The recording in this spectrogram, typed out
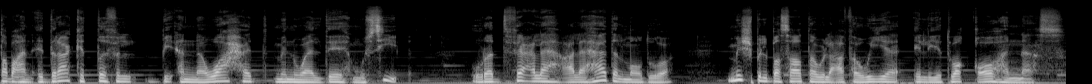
طبعا إدراك الطفل بأن واحد من والديه مسيء ورد فعله على هذا الموضوع مش بالبساطة والعفوية اللي يتوقعوها الناس.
